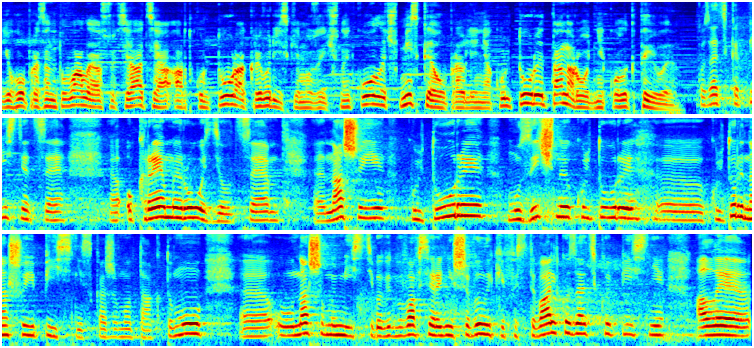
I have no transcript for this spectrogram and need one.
Його презентували Асоціація арткультура, Криворізький музичний коледж, міське управління культури та народні колективи. Козацька пісня це е, окремий розділ, це е, нашої культури, музичної культури, е, культури нашої пісні, скажімо так. Тому у нашому місті відбувався раніше великий фестиваль козацької пісні, але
